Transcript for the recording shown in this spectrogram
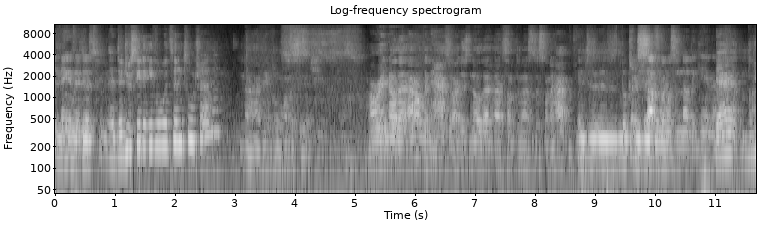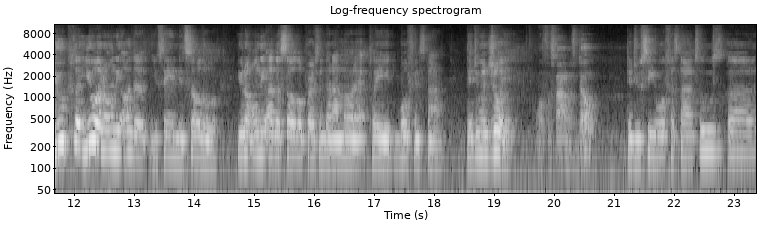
And the thing is, it just Did you see the Evil Within 2 trailer? No, I didn't even want to see it. I already know that. I don't even have to. I just know that that's something that's just gonna happen. It just, it just looks but ridiculous. Suffering was another game. that you play. You are the only other. You saying the solo. You're the only other solo person that I know that played Wolfenstein. Did you enjoy it? Wolfenstein was dope. Did you see Wolfenstein 2's uh,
